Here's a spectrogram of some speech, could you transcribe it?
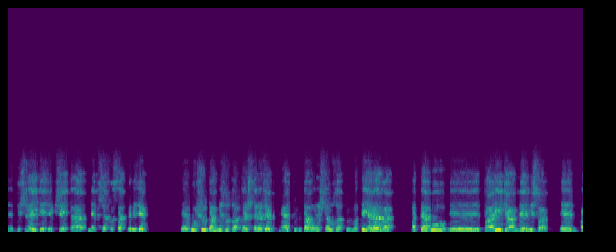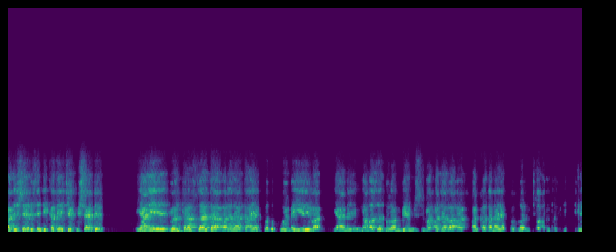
e, dışına itecek, şeytana nefse fırsat verecek, e, huşudan bizi uzaklaştıracak her türlü davranıştan uzak durmakta yarar var. Hatta bu e, tarihi camilerimiz var. E, kardeşlerimizin dikkatini çekmişlerdir. Yani ön taraflarda, aralarda ayakkabı koyma yeri var. Yani namaza duran bir Müslüman acaba ar- arkadan ayakkabılarım çalındı mı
